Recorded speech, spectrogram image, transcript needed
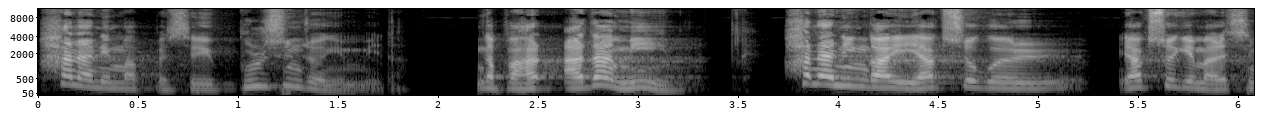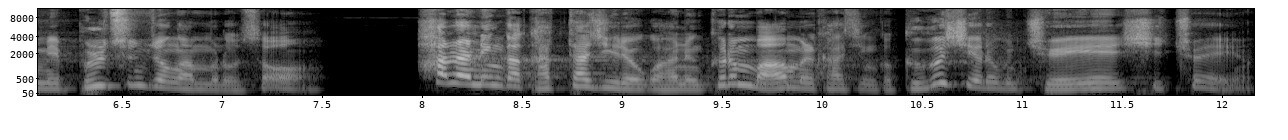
하나님 앞에서의 불순종입니다. 그러니까 아담이 하나님과의 약속을 약속의 말씀에 불순종함으로써 하나님과 같아지려고 하는 그런 마음을 가진 것 그것이 여러분 죄의 시초예요.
